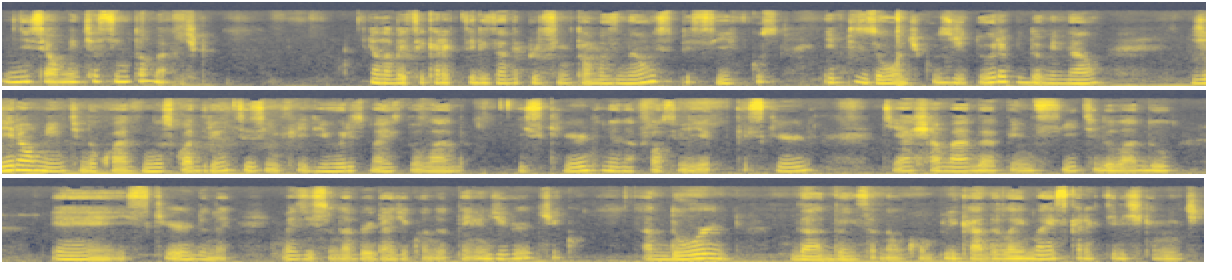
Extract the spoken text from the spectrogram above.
Inicialmente, a sintomática. Ela vai ser caracterizada por sintomas não específicos, episódicos de dor abdominal, geralmente no quadro, nos quadrantes inferiores, mais do lado esquerdo, né, na fossa ilíaca esquerda, que é a chamada apendicite do lado é, esquerdo, né? Mas isso na verdade é quando eu tenho divertículo. A dor da doença não complicada ela é mais caracteristicamente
